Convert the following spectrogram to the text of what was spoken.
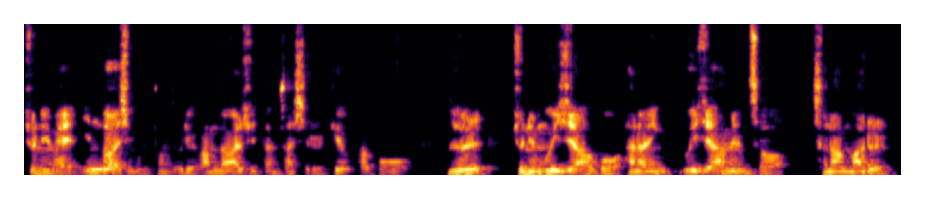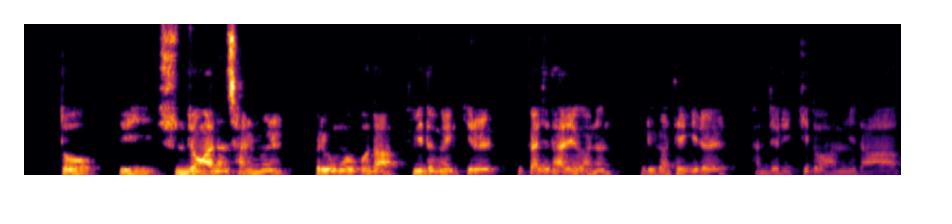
주님의 인도하심을 통해 우리가 감당할 수 있다는 사실을 기억하고 늘 주님 의지하고 하나님 의지하면서 선한 말을 또 이 순종하는 삶을 그리고 무엇보다 믿음의 길을 끝까지 달려가는 우리가 되기를 간절히 기도합니다.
